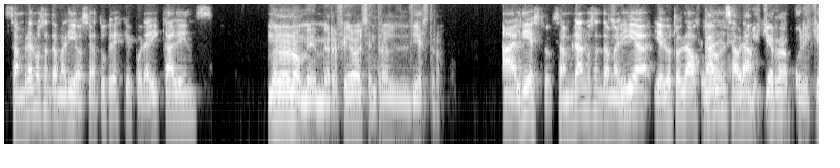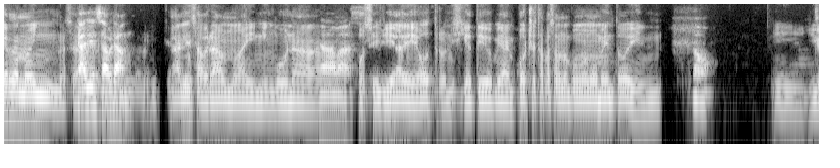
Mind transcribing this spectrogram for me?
Zambrano Santa María. O sea, ¿tú crees que por ahí Callens. No, no, no, me, refiero al central diestro. Ah, el diestro. Zambrano Santa María y el otro lado Callens Abraham. Por izquierda, por izquierda no hay. O sea, Callens Abraham. Callens Abraham no hay ninguna posibilidad de otro. Ni siquiera te digo, mira, en Pocho está pasando por un buen momento y. No. Y,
